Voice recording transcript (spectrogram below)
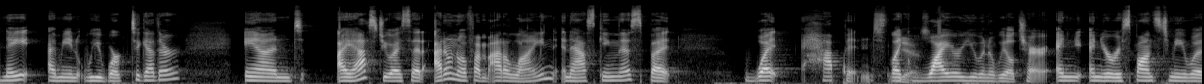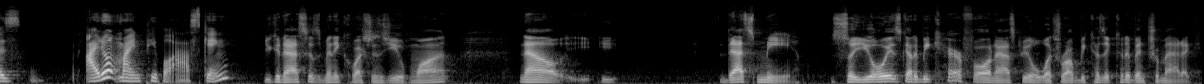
Nate. I mean, we worked together, and I asked you. I said, I don't know if I'm out of line in asking this, but what happened? Like, Yes. why are you in a wheelchair? And and your response to me was, I don't mind people asking. You can ask as many questions as you want. Now, y y- that's me. So you always got to be careful and ask people what's wrong because it could have been traumatic.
